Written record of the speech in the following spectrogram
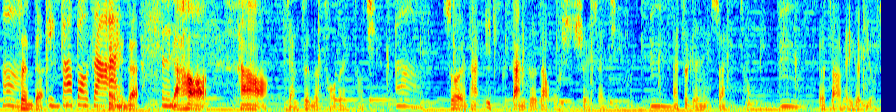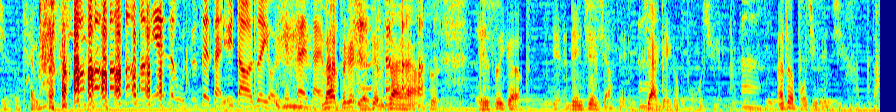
啊，真的。引发爆炸案。的。然后他哈讲真的投了很多钱，啊，所以他一直耽搁到五十岁才结婚，嗯，那这个人也算很聪明，嗯，又找了一个有钱的太太，你也是五十岁才遇到了这有钱太太吗？那这个有钱的太太啊是 也是一个年轻的小姐，嫁给一个伯爵，嗯，那这个伯爵年纪很大，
